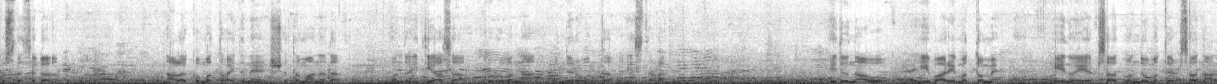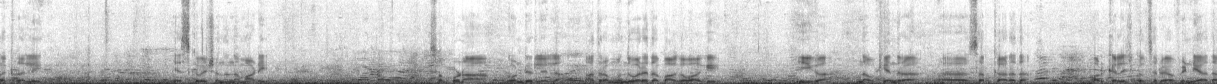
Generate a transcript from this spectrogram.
ಪುಸ್ತಕ ನಾಲ್ಕು ಮತ್ತು ಐದನೇ ಶತಮಾನದ ಒಂದು ಇತಿಹಾಸ ಗುರುವನ್ನು ಹೊಂದಿರುವಂಥ ಈ ಸ್ಥಳ. ಇದು ನಾವು ಈ ಬಾರಿ ಮತ್ತೊಮ್ಮೆ ಏನು ಎರಡು ಸಾವಿರದ ಒಂದು ಮತ್ತು ಎರಡು ಸಾವಿರದ ನಾಲ್ಕರಲ್ಲಿ ಎಸ್ಕವೇಷನನ್ನು ಮಾಡಿ ಸಂಪೂರ್ಣಗೊಂಡಿರಲಿಲ್ಲ ಅದರ ಮುಂದುವರೆದ ಭಾಗವಾಗಿ ಈಗ ನಾವು ಕೇಂದ್ರ ಸರ್ಕಾರದ ಆರ್ಕಿಯಾಲಜಿಕಲ್ ಸರ್ವೆ ಆಫ್ ಇಂಡಿಯಾದ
